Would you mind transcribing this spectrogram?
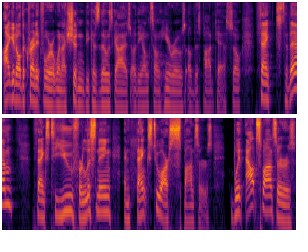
I get all the credit for it when I shouldn't because those guys are the unsung heroes of this podcast. So thanks to them, thanks to you for listening, and thanks to our sponsors. Without sponsors,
